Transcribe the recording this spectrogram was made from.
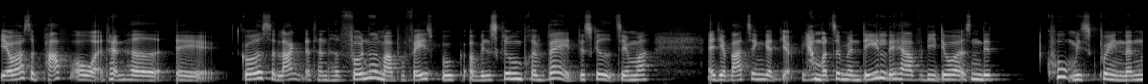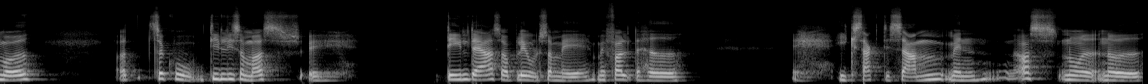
jeg var så paf over, at han havde øh, gået så langt, at han havde fundet mig på Facebook og ville skrive en privat besked til mig, at jeg bare tænkte, at jeg, jeg måtte simpelthen dele det her, fordi det var sådan lidt komisk på en eller anden måde. Og så kunne de ligesom også øh, dele deres oplevelser med, med folk, der havde øh, ikke sagt det samme, men også noget, noget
